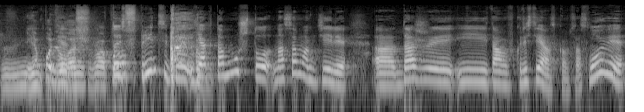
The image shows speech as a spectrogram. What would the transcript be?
Я не, понял я, ваш вопрос. То есть, в принципе, я к тому, что на самом деле а, даже и там в крестьянском сословии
